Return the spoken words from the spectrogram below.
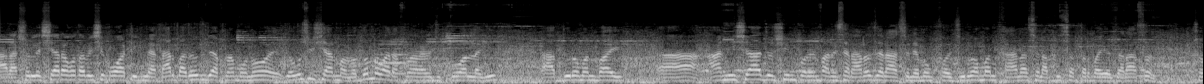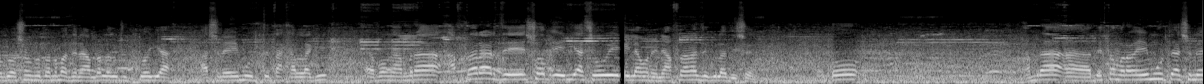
আর আসলে শেয়ারের কথা বেশি কোয়া ঠিক না তার বাদেও যদি আপনার মনে হয়, অবশ্যই শেয়ার মারবা ধন্যবাদ আপনারা যুক্ত হওয়ার লাগি। আব্দুর রহমান ভাই আনিশা জসিম করেন ফানিসার আরও যারা আছেন এবং ফজুর রহমান খান আছেন আব্দুল সত্তার ভাই যারা আছেন সব অসংখ্য ধন্যবাদ জানাই আমরা লগে যুক্ত হইয়া, আসলে এই মুহূর্তে থাকার লাগি। এবং আমরা, আপনারা যে সব এরিয়া আছে, ওই এরিয়া মনে নেই, আপনারা যেগুলো দিছেন। তো আমরা আহ, দেখতাম এই মুহূর্তে আসলে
